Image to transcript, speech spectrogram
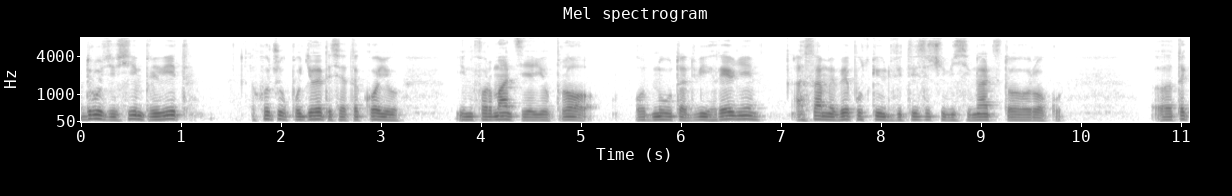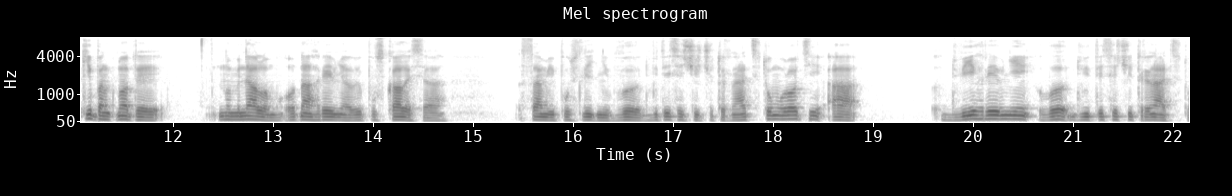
Друзі, всім привіт! Хочу поділитися такою інформацією про 1 та 2 гривні, а саме випусків 2018 року. Е, Такі банкноти номіналом 1 гривня випускалися самі послідні в 2014 році, а 2 гривні в 2013.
